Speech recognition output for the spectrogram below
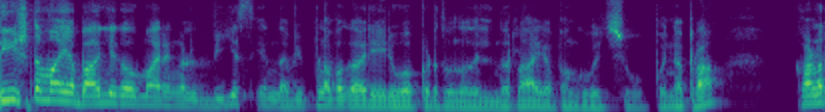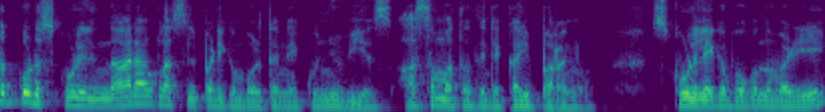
തീഷ്ണമായ ബാല്യകൗമാരങ്ങൾ വി എസ് എന്ന വിപ്ലവകാരിയെ രൂപപ്പെടുത്തുന്നതിൽ നിർണായക പങ്കുവച്ചു പുന്നപ്ര കളർക്കോട് സ്കൂളിൽ നാലാം ക്ലാസ്സിൽ പഠിക്കുമ്പോൾ തന്നെ കുഞ്ഞു വി എസ് അസമത്വത്തിന്റെ കൈ പറഞ്ഞു സ്കൂളിലേക്ക് പോകുന്ന വഴിയെ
